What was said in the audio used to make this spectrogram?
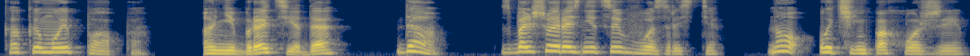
как и мой папа. Они братья, да? Да, с большой разницей в возрасте, но очень похожие.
